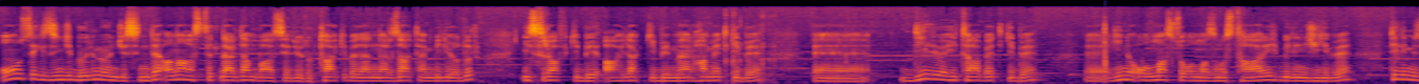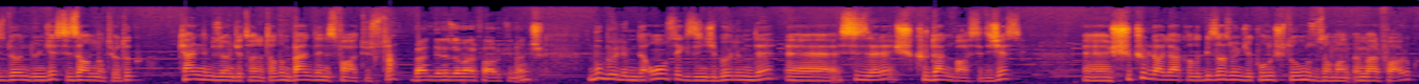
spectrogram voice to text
18. bölüm öncesinde ana hasletlerden bahsediyorduk. Takip edenler zaten biliyordur. İsraf gibi, ahlak gibi, merhamet gibi, e, dil ve hitabet gibi, e, yine olmazsa olmazımız tarih bilinci gibi dilimiz döndüğünce size anlatıyorduk. Kendimizi önce tanıtalım. Ben Deniz Fatih Üstün. Ben Deniz Ömer Faruk İnanç. Bu bölümde 18. bölümde e, sizlere şükürden bahsedeceğiz. E, şükürle alakalı biz az önce konuştuğumuz zaman Ömer Faruk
